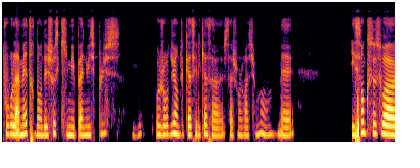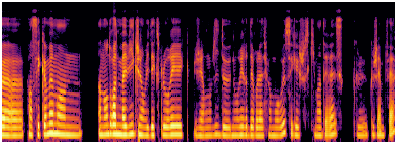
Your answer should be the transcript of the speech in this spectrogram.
pour la mettre dans des choses qui m'épanouissent plus. Mmh Aujourd'hui, en tout cas, c'est le cas, ça, ça changera sûrement. hein, Mais et sans que ce soit, euh, c'est quand même un, un endroit de ma vie que j'ai envie d'explorer, que j'ai envie de nourrir des relations amoureuses. C'est quelque chose qui m'intéresse, que, que j'aime faire.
